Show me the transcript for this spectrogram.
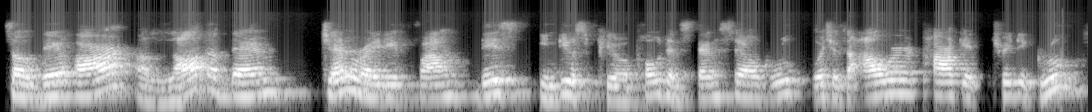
So there are a lot of them generated from this induced pluripotent stem cell group, which is our target treated group,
